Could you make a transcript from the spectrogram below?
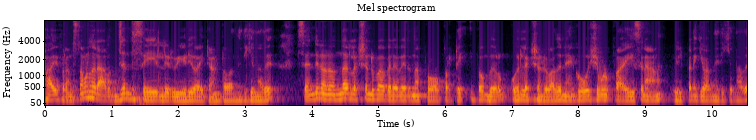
ഹായ് ഫ്രണ്ട്സ് നമ്മളൊരു അർജന്റ് സെയിലിന്റെ ഒരു വീഡിയോ ആയിട്ടാണ് കേട്ടോ വന്നിരിക്കുന്നത്. സെന്റിന് ഒരു ഒന്നര ലക്ഷം രൂപ വില വരുന്ന പ്രോപ്പർട്ടി ഇപ്പം വെറും ഒരു ലക്ഷം രൂപ. അത് നെഗോഷ്യബിൾ പ്രൈസിനാണ് വിൽപ്പനയ്ക്ക് വന്നിരിക്കുന്നത്.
